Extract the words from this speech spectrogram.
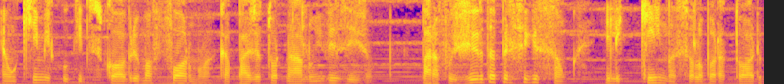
é um químico que descobre uma fórmula capaz de torná-lo invisível. Para fugir da perseguição, ele queima seu laboratório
